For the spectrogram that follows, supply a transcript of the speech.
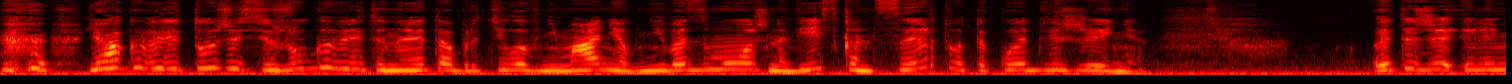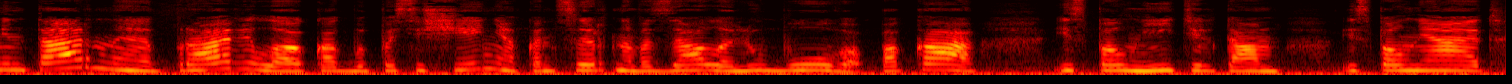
Я, говорит, тоже сижу, говорит, и на это обратила внимание. Невозможно. Весь концерт вот такое движение. Это же элементарное правило как бы посещения концертного зала любого. Пока исполнитель там исполняет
